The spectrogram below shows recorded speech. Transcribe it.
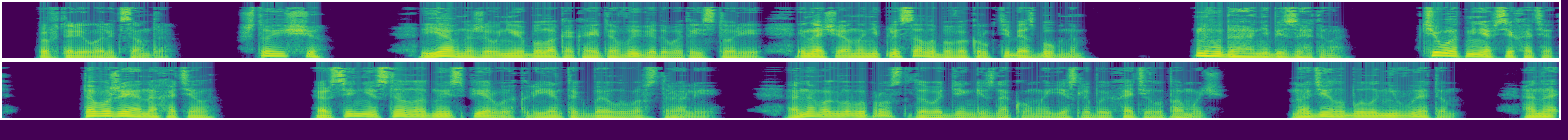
— повторила Александра. — Что еще? Явно же у нее была какая-то выгода в этой истории, иначе она не плясала бы вокруг тебя с бубном. — Ну да, не без этого. Чего от меня все хотят? Того же и она хотела. Арсения стала одной из первых клиенток Беллы в Австралии. Она могла бы просто давать деньги знакомой, если бы хотела помочь. Но дело было не в этом. Она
